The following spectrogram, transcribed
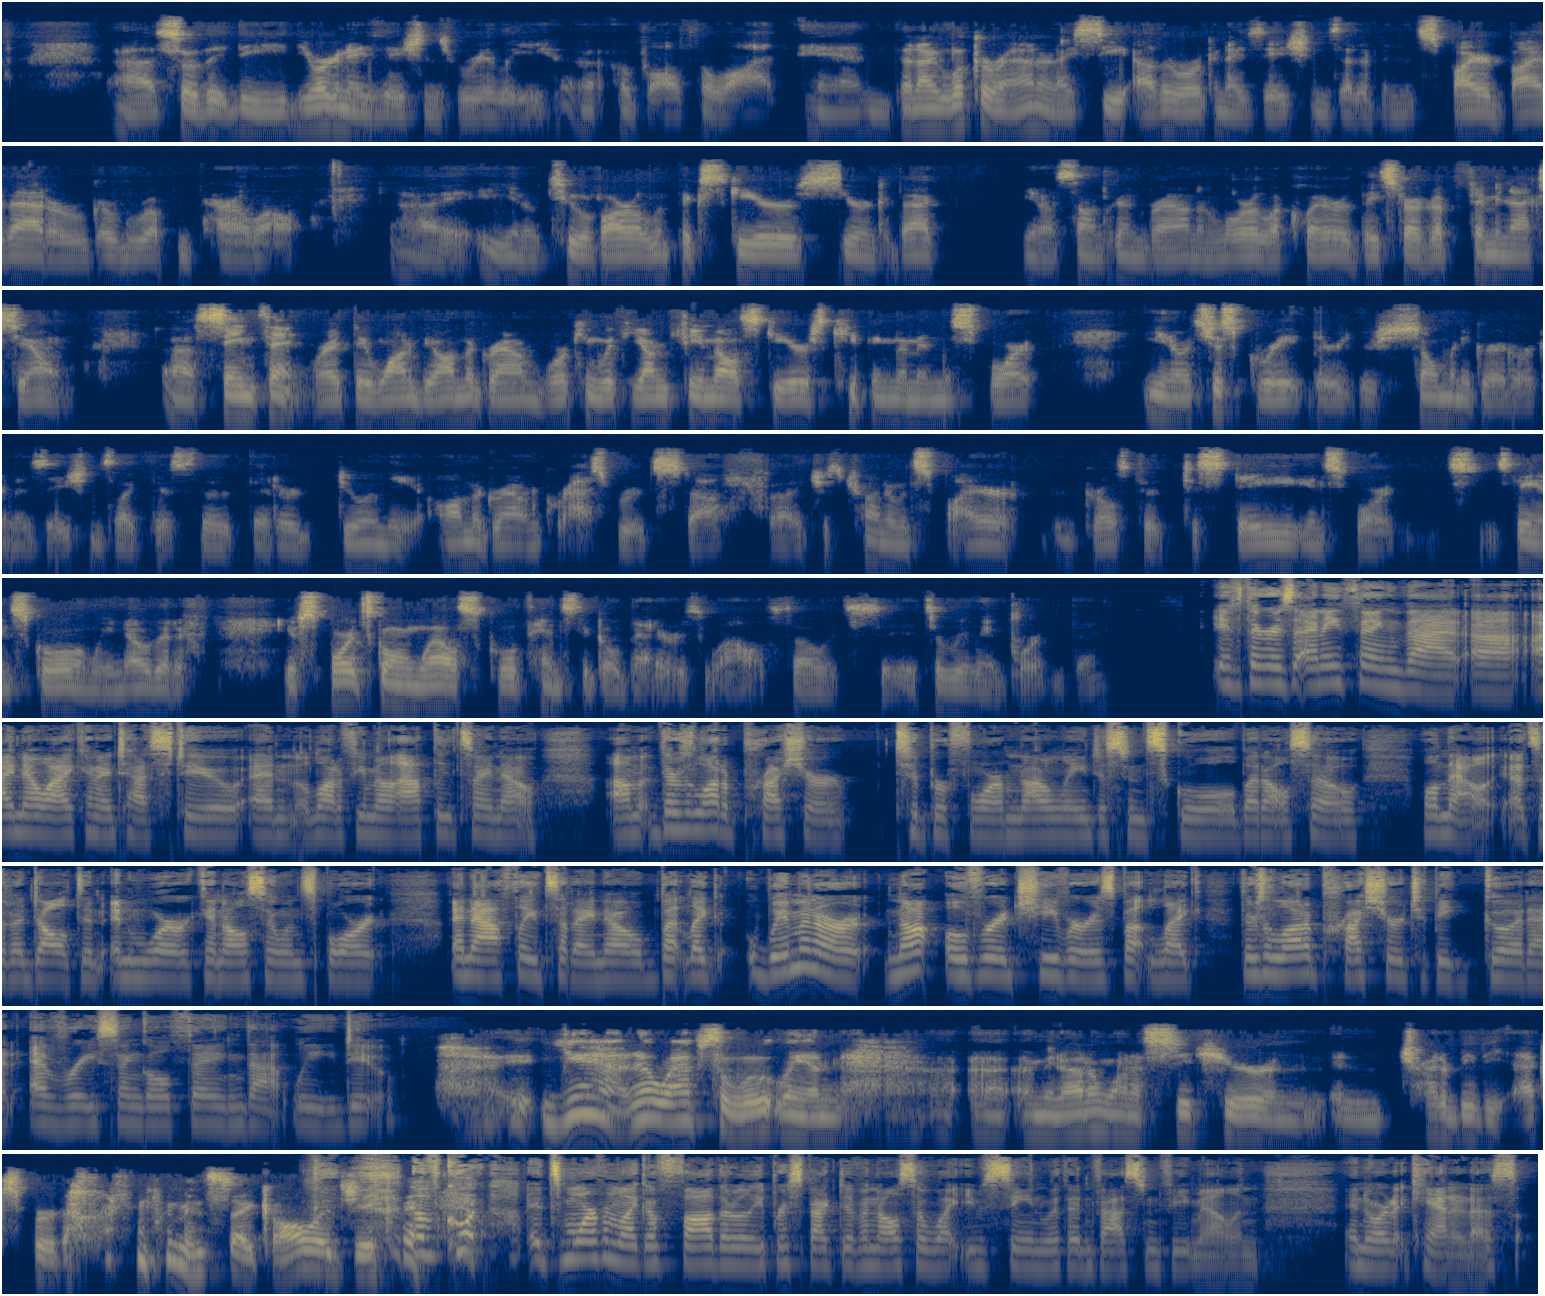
Uh, so the, the, the organization's really uh, evolved a lot. And then I look around and I see other organizations that have been inspired by that or, or grew up in parallel. Uh, you know, two of our Olympic skiers here in Quebec, you know, Cendrine Browne and Laura Leclair, they started up Feminaction. Uh, same thing, right? They want to be on the ground working with young female skiers, keeping them in the sport. you know, it's just great. There, there's so many great organizations like this that, that are doing the on the ground grassroots stuff, uh, just trying to inspire girls to, to stay in sport, stay in school. And we know that if, if sport's going well, school tends to go better as well. So it's, it's a really important thing. If there is anything that uh, I know I can attest to, and a lot of female athletes I know, um, there's a lot of pressure to perform not only just in school but also well now as an adult in, in, work and also in sport and athletes that i know. But like women are not overachievers but like there's a lot of pressure to be good at every single thing that we do. Yeah no absolutely. And uh, i mean i don't want to sit here and, and try to be the expert on women's psychology. Of course it's more from like a fatherly perspective and also what you've seen within fast and female and in nordic canada so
